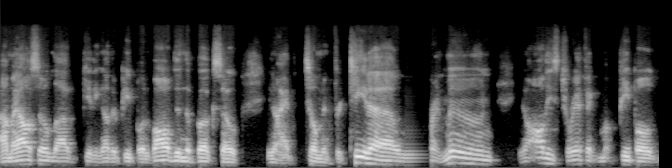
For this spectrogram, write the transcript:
Um, I also love getting other people involved in the book. So, you know, I have Tillman Fertitta, Warren Moon, you know, all these terrific people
